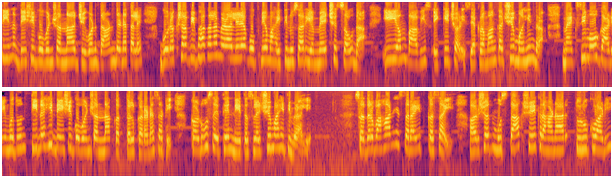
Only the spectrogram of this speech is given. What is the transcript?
तीन देशी गोवंशांना जीवन दान देण्यात आलंय. गोरक्षा विभागाला मिळालेल्या गोपनीय माहितीनुसार एम एच चौदा ई एम बावीस एक्केचाळीस या क्रमांकाची महिंद्रा मॅक्सिमो गाडीमधून तीनही देशी गोवंशांना कत्तल करण्यासाठी कडूस येथे नेत असल्याची माहिती मिळाली सदर वाहन हे सराईत कसाई अर्शद मुस्ताक शेख राहणार तुरुकवाडी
